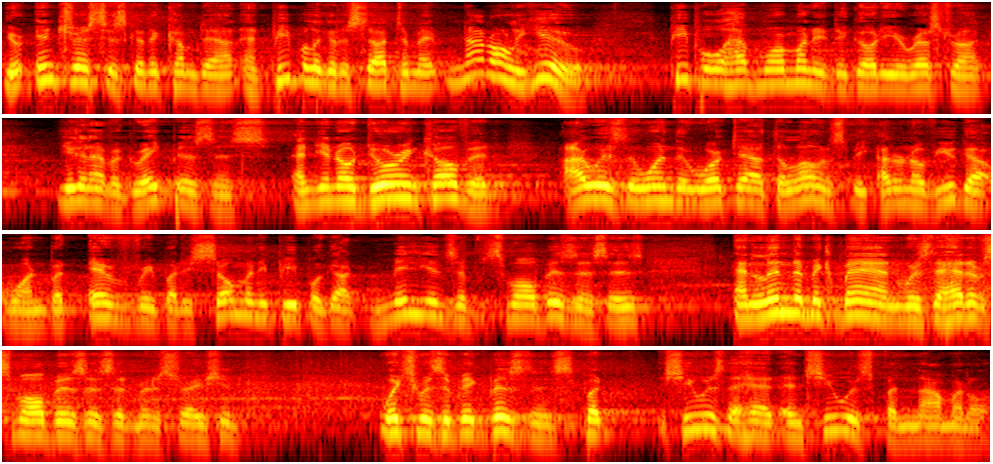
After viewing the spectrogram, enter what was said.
Your interest is going to come down, and people are going to start to make, not only you, people will have more money to go to your restaurant. You're going to have a great business. And you know, during COVID, I was the one that worked out the loans. I don't know if you got one, but everybody, so many people got millions of small businesses. And Linda McMahon was the head of Small Business Administration, which was a big business, but she was the head, and she was phenomenal.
